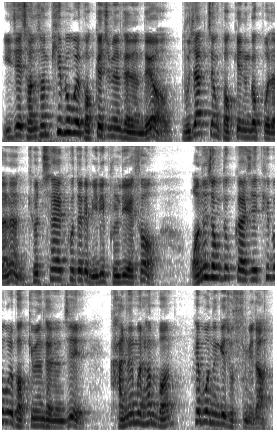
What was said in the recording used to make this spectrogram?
이제 전선 피복을 벗겨주면 되는데요. 무작정 벗기는 것보다는 교체할 코드를 미리 분리해서 어느 정도까지 피복을 벗기면 되는지 가늠을 한번 해보는 게 좋습니다.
